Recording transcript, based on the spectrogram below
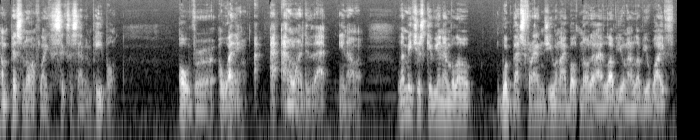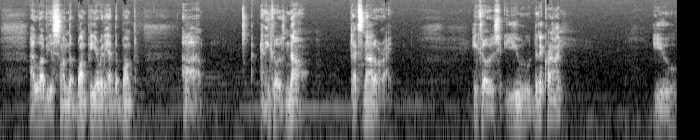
I'm pissing off like six or seven people over a wedding. I, I, I don't want to do that, you know. Let me just give you an envelope. We're best friends. You and I both know that I love you and I love your wife. I love your son, the bump. He already had the bump. Uh, and he goes, No, that's not all right. He goes, You did a crime. You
